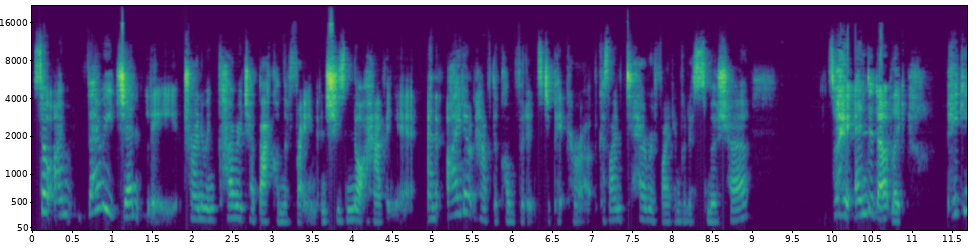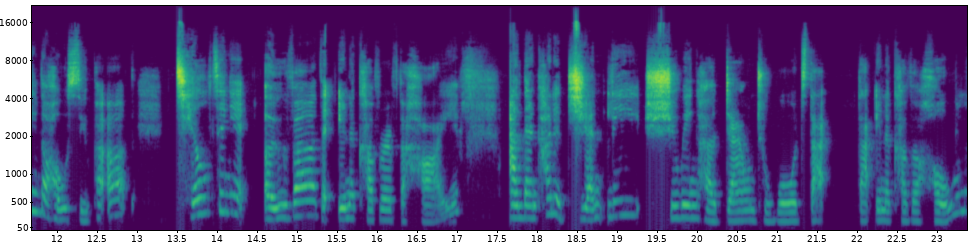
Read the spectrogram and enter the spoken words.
So I'm very gently trying to encourage her back on the frame, and she's not having it. And I don't have the confidence to pick her up because I'm terrified I'm going to smush her. So I ended up like picking the whole super up, tilting it over the inner cover of the hive, and then kind of gently shooing her down towards that that inner cover hole.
